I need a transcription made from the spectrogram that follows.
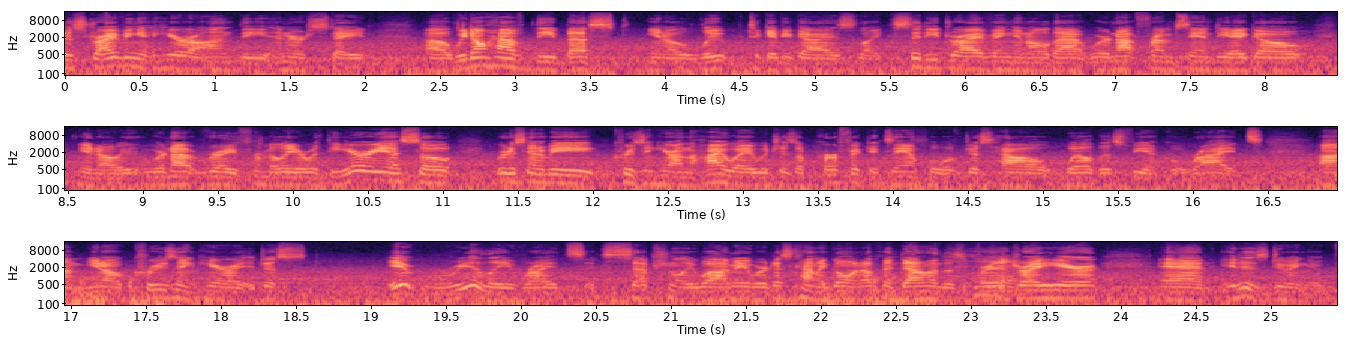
just driving it here on the interstate, uh, we don't have the best, you know, loop to give you guys like city driving and all that. We're not from San Diego, you know, we're not very familiar with the area, so we're just going to be cruising here on the highway, which is a perfect example of just how well this vehicle rides. Um, you know, cruising here, it just it really rides exceptionally well. I mean, we're just kind of going up and down on this bridge right here, and it is doing a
